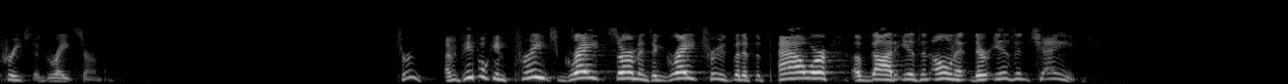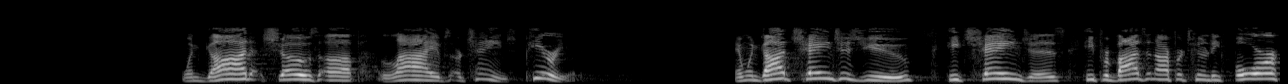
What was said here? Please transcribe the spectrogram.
preached a great sermon. Truth. I mean, people can preach great sermons and great truth, but if the power of God isn't on it, there isn't change. When God shows up, lives are changed. Period. And when God changes you, He changes, He provides an opportunity for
